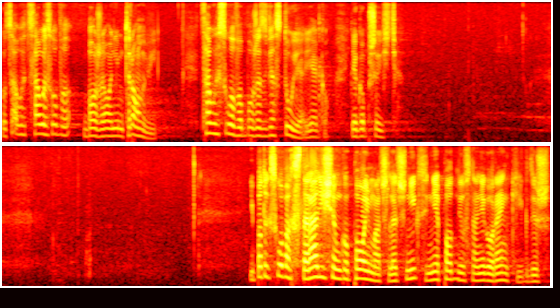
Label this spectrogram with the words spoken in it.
Bo całe, całe Słowo Boże o nim trąbi. Całe Słowo Boże zwiastuje Jego, Jego przyjście. I po tych słowach starali się go pojmać, lecz nikt nie podniósł na niego ręki, gdyż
